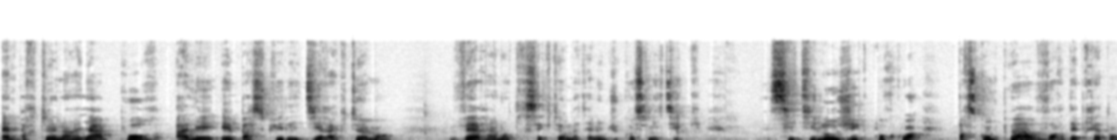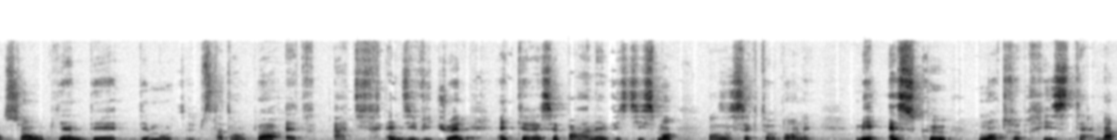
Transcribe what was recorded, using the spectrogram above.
un partenariat pour aller et basculer directement vers un autre secteur, maintenant du cosmétique c'est illogique. Pourquoi? Parce qu'on peut avoir des prétentions ou bien des, des c'est-à-dire on peut être à titre individuel intéressé par un investissement dans un secteur donné. Mais est-ce que l'entreprise Tana,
